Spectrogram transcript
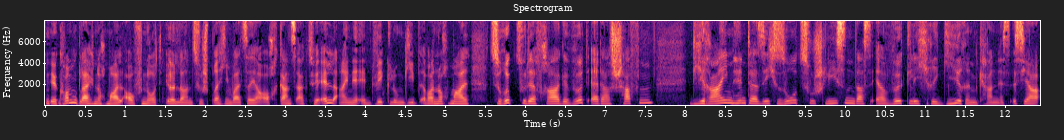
Wir kommen gleich nochmal auf Nordirland zu sprechen, weil es ja auch ganz aktuell eine Entwicklung gibt. Aber nochmal zurück zu der Frage, wird er das schaffen, die Reihen hinter sich so zu schließen, dass er wirklich regieren kann? Es ist ja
